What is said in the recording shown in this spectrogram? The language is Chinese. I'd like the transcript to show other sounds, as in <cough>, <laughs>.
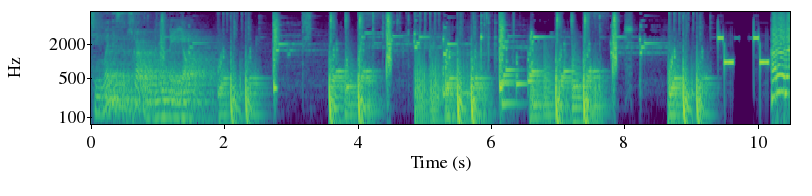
请问你 subscribe 我们了没有？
